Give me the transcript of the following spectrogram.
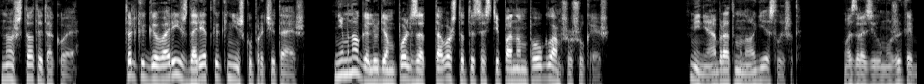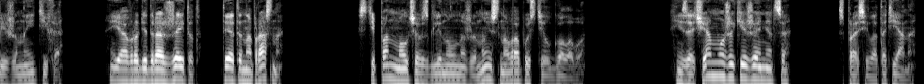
«Ну что ты такое? Только говоришь, да редко книжку прочитаешь. Немного людям пользы от того, что ты со Степаном по углам шушукаешь». «Меня, брат, многие слышат», — возразил мужик обиженно и тихо. «Я вроде дрожжей тут. Ты это напрасно?» Степан молча взглянул на жену и снова опустил голову. «И зачем мужики женятся?» — спросила Татьяна.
